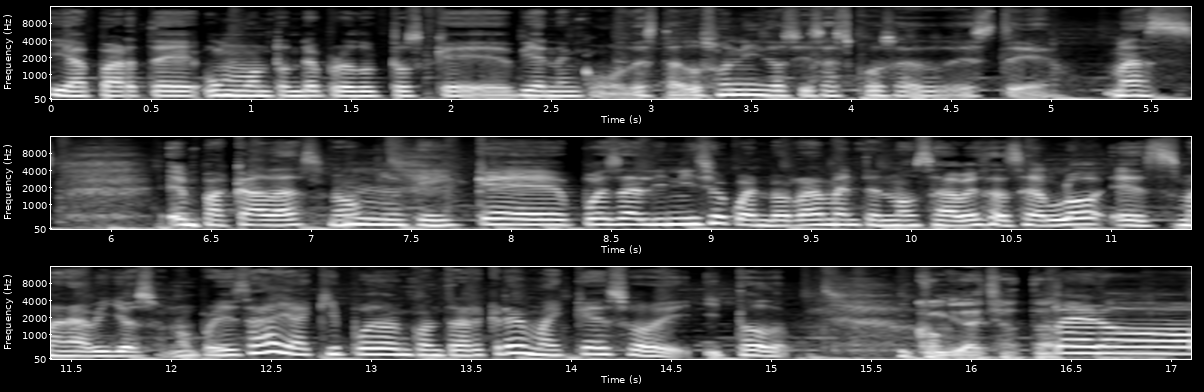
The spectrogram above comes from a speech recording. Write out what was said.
y aparte un montón de productos que vienen como de Estados Unidos y esas cosas este, más empacadas, ¿no? Mm, que pues al inicio cuando realmente no sabes hacerlo es maravilloso, ¿no? Porque dices, ay, aquí puedo encontrar crema y queso y, todo. Comida chata. Pero,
